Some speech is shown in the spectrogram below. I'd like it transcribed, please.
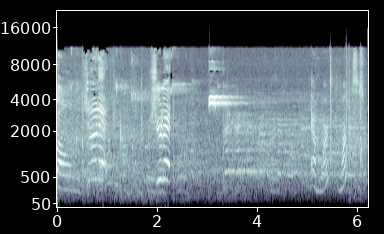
Shoot it. Shoot it. Yeah, Mark. Marcus is.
